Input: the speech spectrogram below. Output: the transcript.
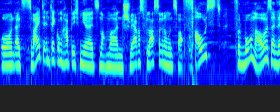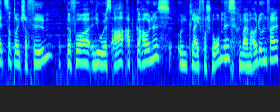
Und als zweite Entdeckung habe ich mir jetzt nochmal ein schweres Pflaster genommen, und zwar Faust von Murnau, sein letzter deutscher Film, bevor er in die USA abgehauen ist und gleich verstorben ist beim Autounfall.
